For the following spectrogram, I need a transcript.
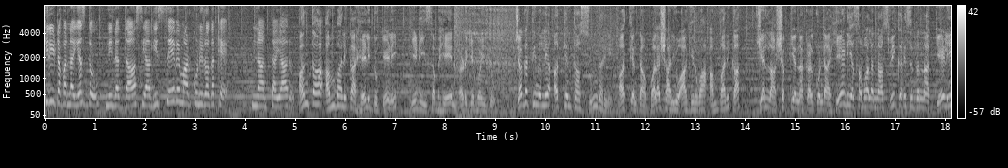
ಕಿರೀಟವನ್ನ ಎಸ್ದು ನಿನ್ನ ದಾಸಿಯಾಗಿ ಸೇವೆ ಮಾಡ್ಕೊಂಡಿರೋದಕ್ಕೆ ನಾನ್ ತಯಾರು. ಅಂತ ಅಂಬಾಲಿಕಾ ಹೇಳಿದ್ದು ಕೇಳಿ ಇಡೀ ಸಭೆಯೇ ನಡುಗಿ ಹೋಯಿತು. ಜಗತ್ತಿನಲ್ಲೇ ಅತ್ಯಂತ ಸುಂದರಿ, ಅತ್ಯಂತ ಬಲಶಾಲಿಯೂ ಆಗಿರುವ ಅಂಬಾಲಿಕಾ ಎಲ್ಲ ಶಕ್ತಿಯನ್ನ ಕಳ್ಕೊಂಡ ಹೇಡಿಯ ಸವಾಲನ್ನ ಸ್ವೀಕರಿಸಿದ್ದನ್ನ ಕೇಳಿ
